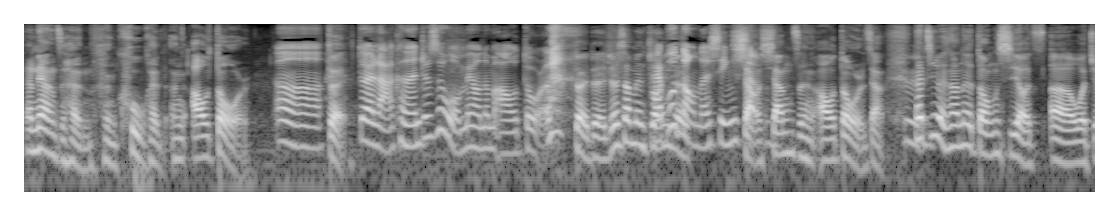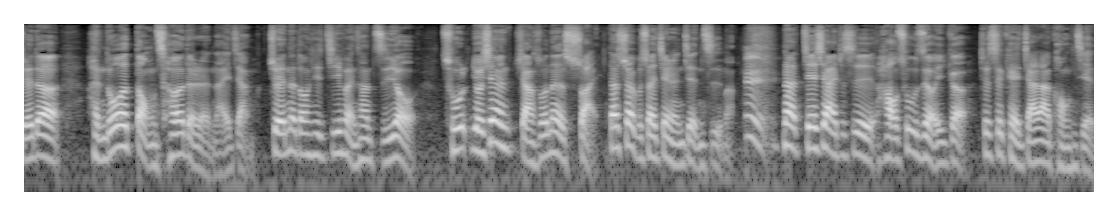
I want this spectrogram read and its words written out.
那那样子很很酷，很很 outdoor。嗯嗯，对对啦，可能就是我没有那么 outdoor 了，对对，就上面装还不懂得欣赏小。箱子很 outdoor 这样。嗯那基本上那个东西哦，呃，我觉得很多懂车的人来讲，觉得那东西基本上只有除有些人讲说那个帅，但帅不帅见仁见智嘛。嗯那接下来就是好处只有一个，就是可以加大空间。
